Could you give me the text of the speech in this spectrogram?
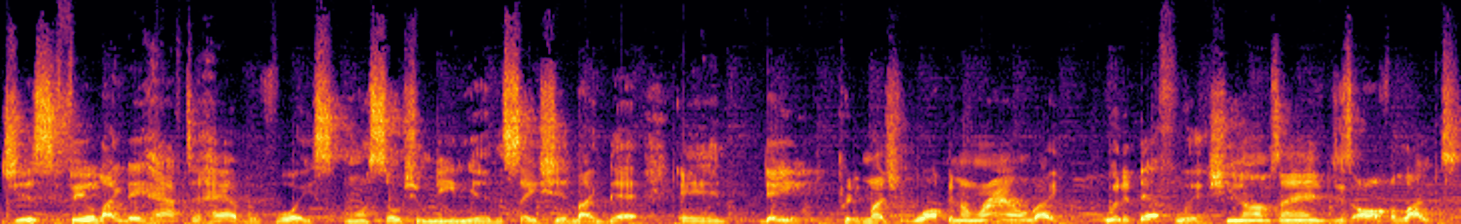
just feel like they have to have a voice on social media to say shit like that and they pretty much walking around like with a death wish, you know what I'm saying? Just all for likes.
